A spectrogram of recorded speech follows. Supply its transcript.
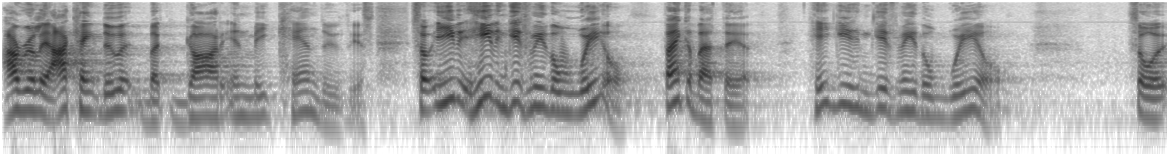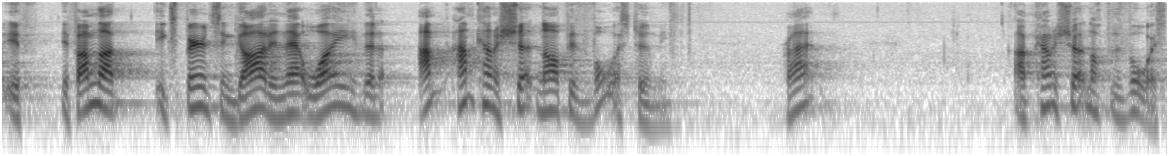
I really, I can't do it, but God in me can do this. So even, He even gives me the will. Think about that. He even gives me the will. So if, if I'm not experiencing God in that way, then I'm, I'm kind of shutting off His voice to me, right? I'm kind of shutting off His voice.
